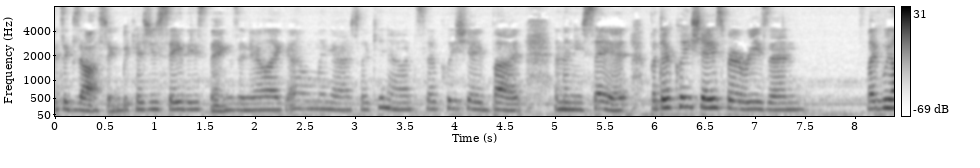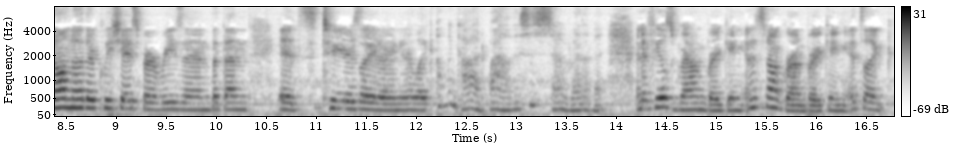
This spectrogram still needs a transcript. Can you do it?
It's exhausting because you say these things and you're like, oh my gosh, like, you know, it's so cliche, but, and then you say it, but they're cliches for a reason. Like, we all know they're cliches for a reason, but then it's two years later and you're like, oh my god, wow, this is so relevant. And it feels groundbreaking, and it's not groundbreaking, it's like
